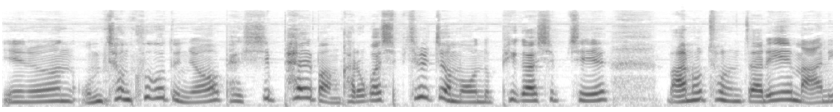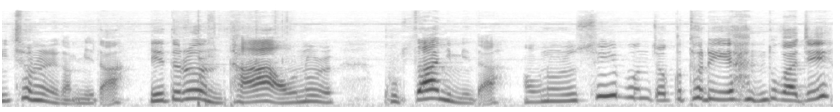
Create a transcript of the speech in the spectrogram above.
얘는 엄청 크거든요. 118번 가로가 17.5 높이가 17 15,000원짜리 12,000원에 갑니다. 얘들은 다 오늘 국산입니다. 오늘 수입은 쪼끄터리 한두 가지.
